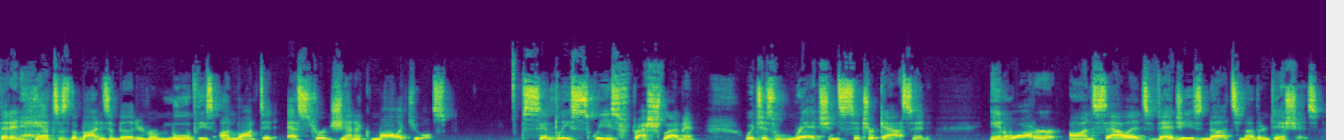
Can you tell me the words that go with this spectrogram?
that enhances the body's ability to remove these unwanted estrogenic molecules. Simply squeeze fresh lemon, which is rich in citric acid, in water on salads, veggies, nuts, and other dishes.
